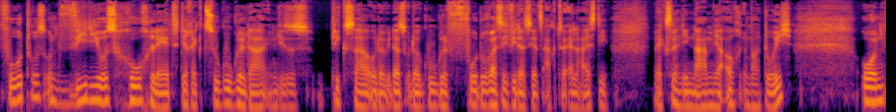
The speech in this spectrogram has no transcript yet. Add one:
Fotos und Videos hochlädt direkt zu Google da in dieses Pixar oder wie das oder Google Foto, weiß ich, wie das jetzt aktuell heißt. Die wechseln die Namen ja auch immer durch. Und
